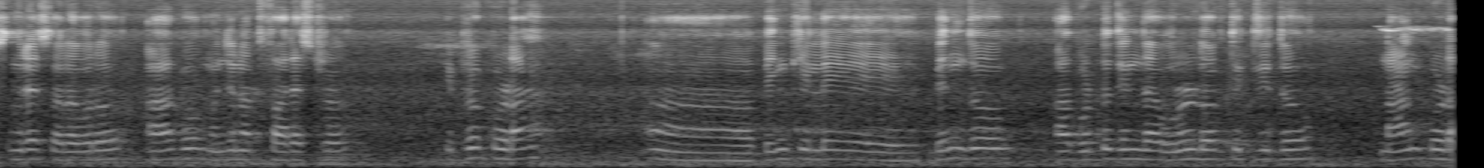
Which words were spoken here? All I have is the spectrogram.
ಸುಂದರೇಶ್ವರ್ ಅವರು ಹಾಗೂ ಮಂಜುನಾಥ್ ಫಾರೆಸ್ಟ್ರು ಇಬ್ಬರು ಕೂಡ ಬೆಂಕಿಲಿ ಬೆಂದು ಆ ಗುಡ್ಡದಿಂದ ಉರುಳ್ದು ಹೋಗ್ತಿದ್ದಿದ್ದು ನಾನು ಕೂಡ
